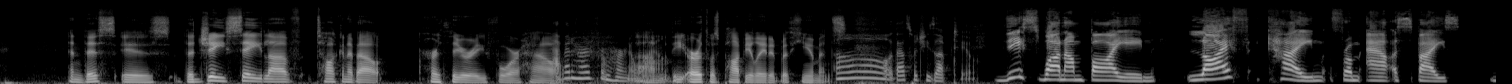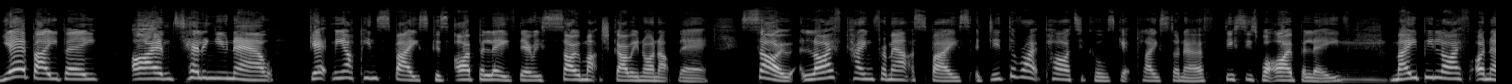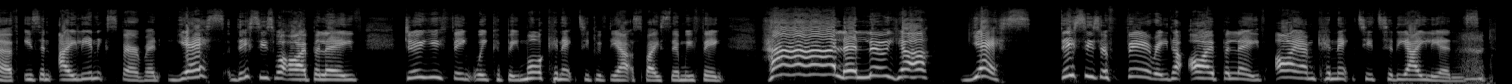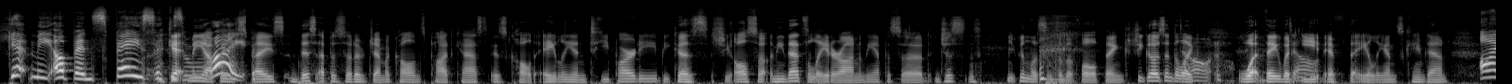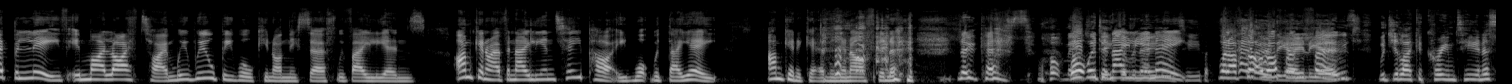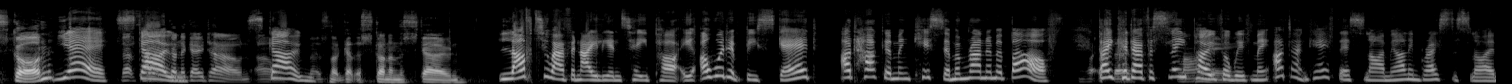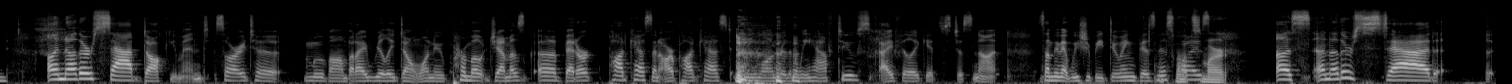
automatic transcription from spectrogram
and this is the GC Love talking about her theory for how I how haven't heard from her in a while. um, the Earth was populated with humans. oh, that's what she's up to. This one I'm buying. Life came from outer space. Yeah, baby. I am telling you now. Get me up in space because I believe there is so much going on up there. So, life came from outer space. Did the right particles get placed on Earth? This is what I believe. Mm. Maybe life on Earth is an alien experiment. Yes, this is what I believe. Do you think we could be more connected with the outer space than we think? Hallelujah. Yes. This is a theory that I believe I am connected to the aliens. Get me up in space. Get me up in space. This episode of Gemma Collins' podcast is called Alien Tea Party because she also, I mean, that's later on in the episode. Just, you can listen to the full thing. She goes into like what they would Don't. eat if the aliens came down. I believe in my lifetime we will be walking on this earth with aliens. I'm going to have an alien tea party. What would they eat? I'm going to get them in an afternoon. Lucas, what, made you would an think alien, eat? tea Well, I've got to Hello, offer the them aliens. food. Would you like a cream tea and a scone? Yeah, That's scone. going to go down. Oh, Scone. let's not get the scone and the scone. Love to have an alien tea party. I wouldn't be scared. I'd hug them and kiss them and run them a bath. What They could have a sleepover slimy? with me. I don't care if they're slimy. I'll embrace the slime. Another sad document. Sorry to move on, but I really don't want to promote Gemma's uh, better podcast than our podcast any longer than we have to. I feel like it's just not something that we should be doing business wise. smart. Us another sad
